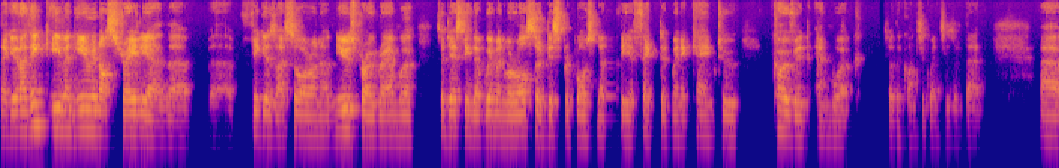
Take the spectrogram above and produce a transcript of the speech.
Thank you. And I think even here in Australia, the uh, figures I saw on a news program were suggesting that women were also disproportionately affected when it came to COVID and work. So the consequences of that. Uh,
